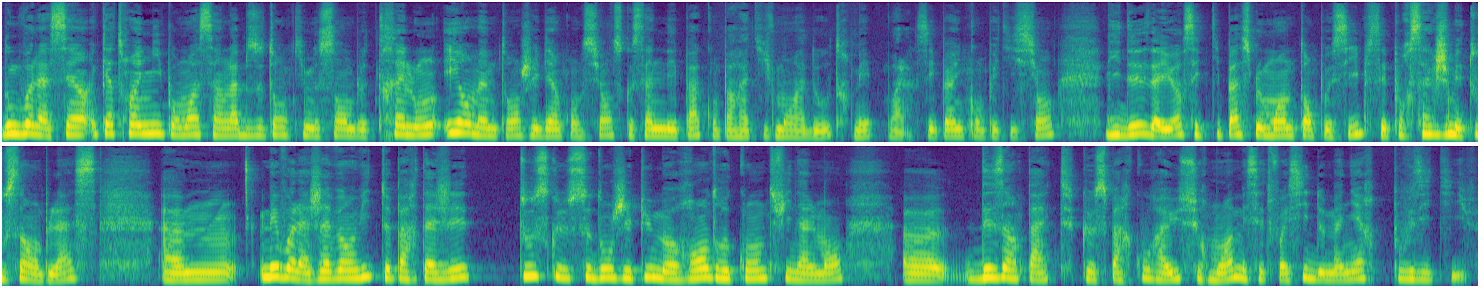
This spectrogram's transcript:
Donc voilà, c'est un, 4 ans et demi pour moi, c'est un laps de temps qui me semble très long et en même temps, j'ai bien conscience que ça ne l'est pas comparativement à d'autres. Mais voilà, c'est pas une compétition. L'idée d'ailleurs, c'est que tu passes le moins possible. C'est pour ça que je mets tout ça en place. Euh, mais voilà, j'avais envie de te partager tout ce, que, ce dont j'ai pu me rendre compte finalement euh, des impacts que ce parcours a eu sur moi, mais cette fois-ci de manière positive.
